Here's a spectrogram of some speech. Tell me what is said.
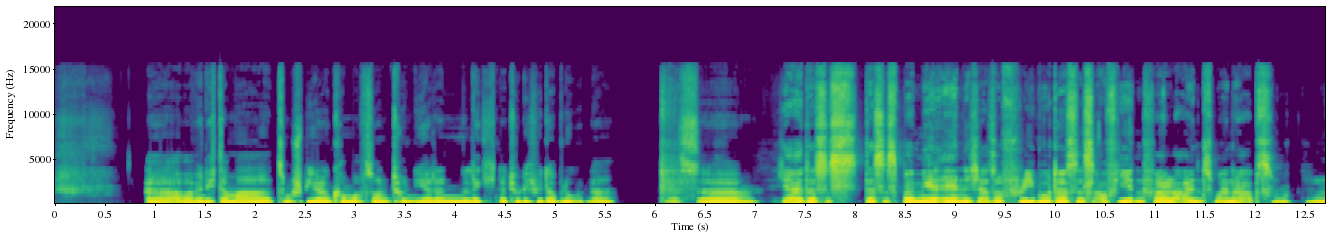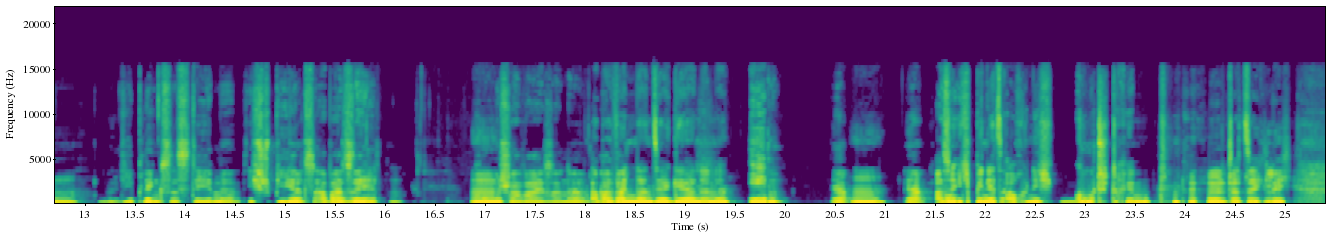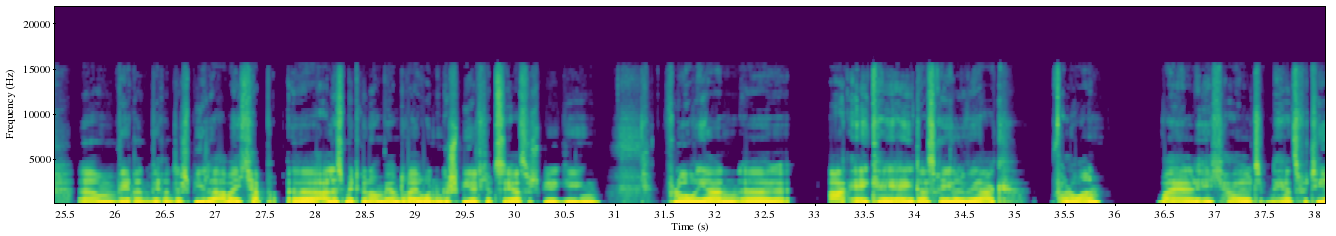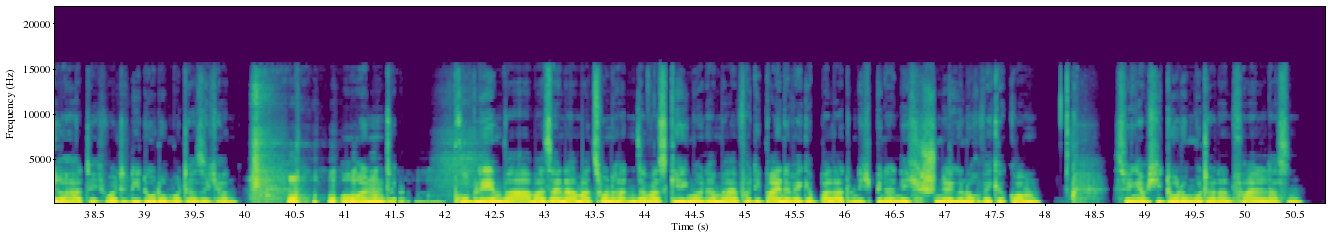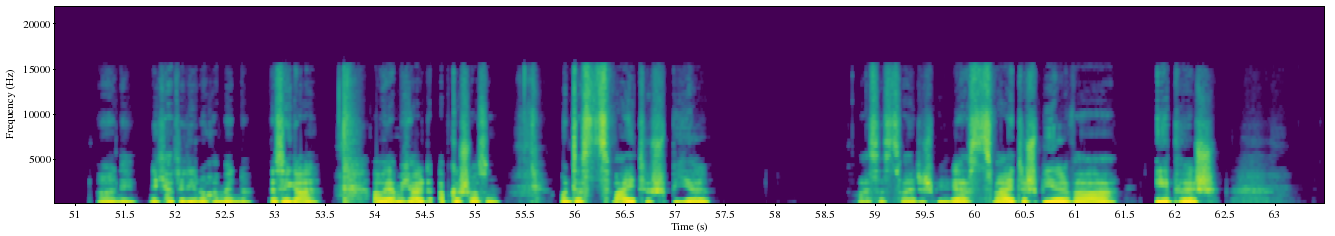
Äh, aber wenn ich da mal zum Spielen komme auf so ein Turnier, dann lecke ich natürlich wieder Blut, ne? Das, ähm ja, das ist, das ist bei mir ähnlich. Also Freebooters ist auf jeden Fall eins meiner absoluten Lieblingssysteme. Ich spiele es aber selten. Mhm. Komischerweise, ne? Aber, aber, wenn, dann sehr gerne, ne? Eben. Ja. Mhm. Ja. Also ich bin jetzt auch nicht gut drin, tatsächlich, ähm, während, während der Spiele, aber ich habe äh, alles mitgenommen. Wir haben drei Runden gespielt. Ich habe das erste Spiel gegen Florian, äh, aka das Regelwerk, verloren, weil ich halt ein Herz für Tiere hatte. Ich wollte die Dodo-Mutter sichern. und Problem war aber, seine Amazonen hatten da was gegen und haben mir einfach die Beine weggeballert und ich bin da nicht schnell genug weggekommen. Deswegen habe ich die Dodo-Mutter dann fallen lassen. Ah, nee, ich hatte die noch am Ende. Ist egal. Aber er hat mich halt abgeschossen. Und das zweite Spiel, war es das zweite Spiel? Ja, das zweite Spiel war episch.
